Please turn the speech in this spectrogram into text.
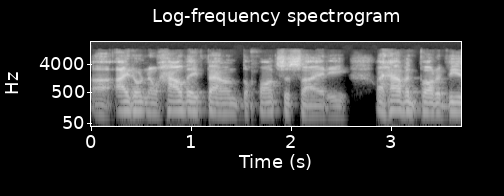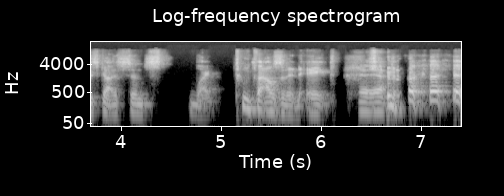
uh, i don't know how they found the haunt society i haven't thought of these guys since like 2008 Yeah, yeah.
